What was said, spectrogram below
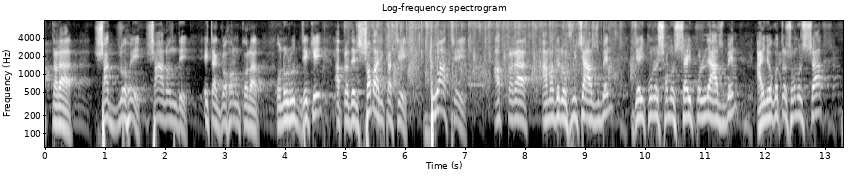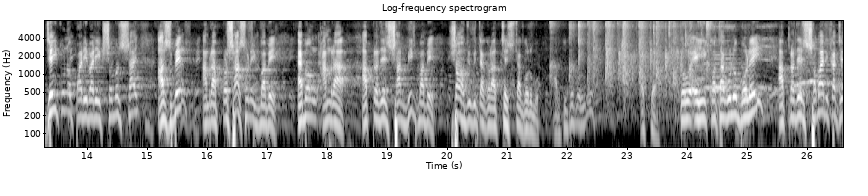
আপনারা সাগ্রহে, সানন্দে এটা গ্রহণ করার অনুরোধ রেখে আপনাদের সবার কাছে দোয়া আছে আপনারা আমাদের অফিসে আসবেন, যেই কোনো সমস্যায় পড়লে আসবেন, আইনগত সমস্যা, যেই কোনো পারিবারিক সমস্যায় আসবেন, আমরা প্রশাসনিকভাবে এবং আমরা আপনাদের সার্বিকভাবে সহযোগিতা করার চেষ্টা করব। আর কিছু বলব? আচ্ছা তো এই কথাগুলো বলেই আপনাদের সবার কাছে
